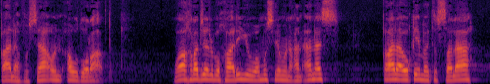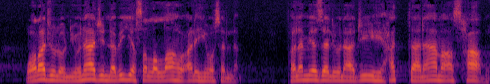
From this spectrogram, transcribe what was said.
قال فساء أو ضراط. وأخرج البخاري ومسلم عن أنس قال أقيمت الصلاة ورجل يناجي النبي صلى الله عليه وسلم فلم يزل يناجيه حتى نام أصحابه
